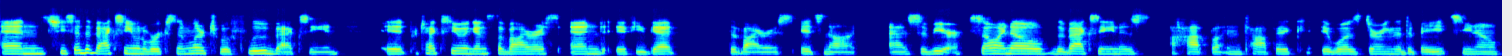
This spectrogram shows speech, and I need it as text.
and she said the vaccine would work similar to a flu vaccine. It protects you against the virus, and if you get the virus, it's not as severe. So I know the vaccine is a hot button topic. It was during the debates, you know,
